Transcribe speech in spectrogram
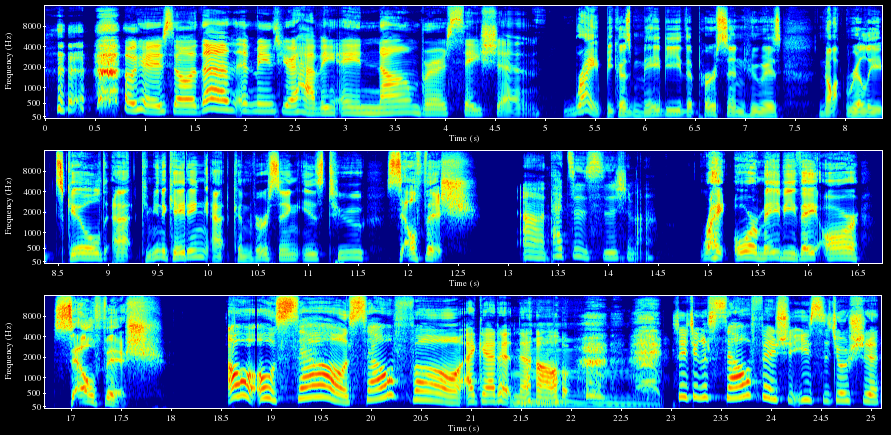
okay, so then it means you're having a non-versation。Right, because maybe the person who is not really skilled at communicating, at conversing, is too selfish. Uh, 太自私是吗? Right, or maybe they are cellfish. Oh, oh, cell, cell phone. I get it now. Hmm. 所以这个 cellfish 意思就是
